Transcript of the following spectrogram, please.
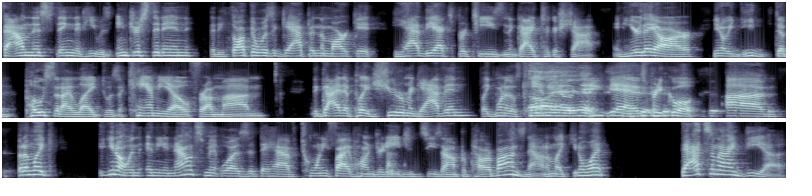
found this thing that he was interested in, that he thought there was a gap in the market. He had the expertise, and the guy took a shot. And here they are. You know, he, he the post that I liked was a cameo from um, the guy that played Shooter McGavin, like one of those cameo Oh, yeah, yeah. things. Yeah, it was pretty cool. Um, but I'm like, you know, and, and the announcement was that they have 2,500 agencies on Propeller Bonds now. And I'm like, you know what? That's an idea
